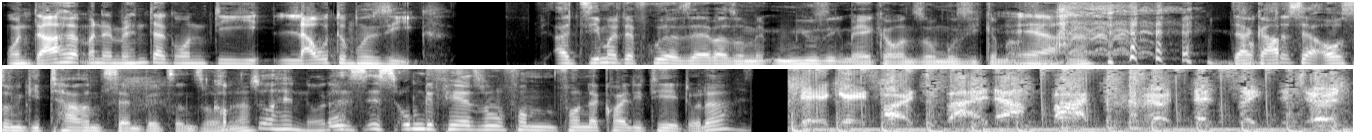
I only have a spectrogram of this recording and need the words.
Und da hört man im Hintergrund die laute Musik. Als jemand, der früher selber so mit Music Maker und so Musik gemacht Ja. hat. Ne? Da gab's das- ja auch so Gitarren-Samples und so. Kommt ne? so hin, oder? Es ist ungefähr so vom, von der Qualität, oder? Wir gehen heute Weihnachtsmarkt, da wird es richtig schön.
